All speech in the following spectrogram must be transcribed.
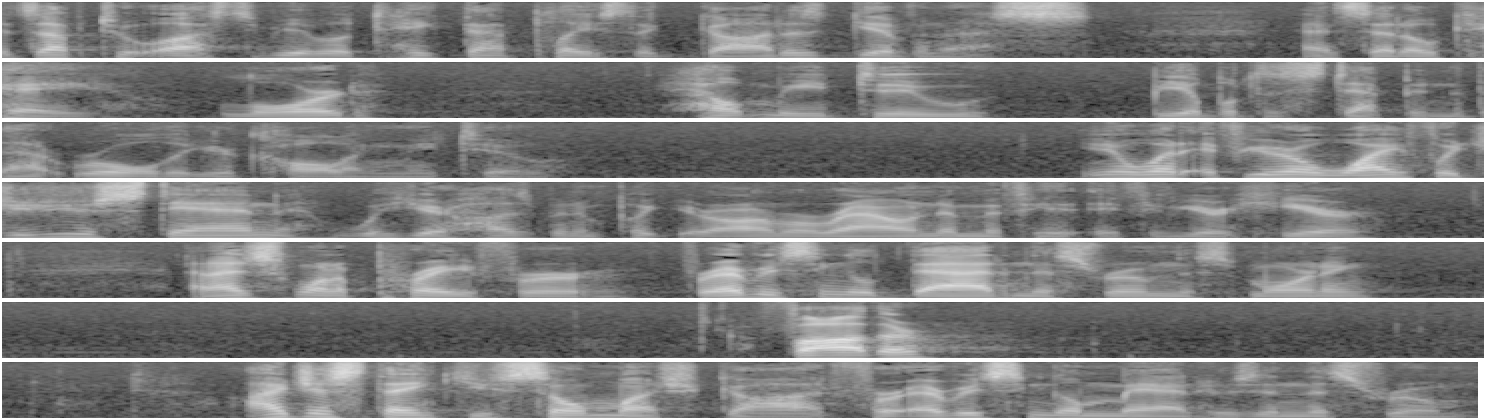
It's up to us to be able to take that place that God has given us and said, okay, Lord, help me to be able to step into that role that you're calling me to. You know what? If you're a wife, would you just stand with your husband and put your arm around him if, you, if you're here? And I just want to pray for, for every single dad in this room this morning. Father, I just thank you so much, God, for every single man who's in this room.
